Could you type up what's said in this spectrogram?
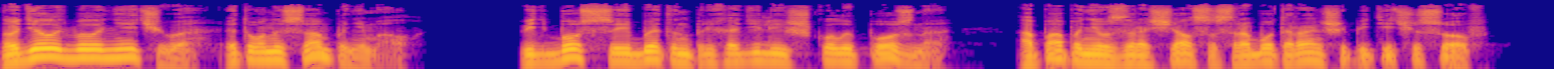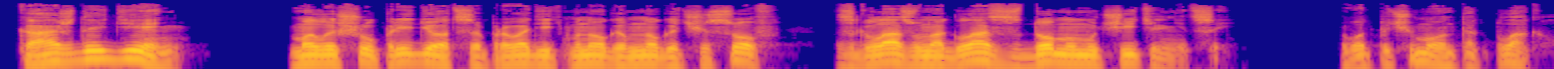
Но делать было нечего, это он и сам понимал. Ведь Босса и Беттон приходили из школы поздно, а папа не возвращался с работы раньше пяти часов. Каждый день малышу придется проводить много-много часов с глазу на глаз с домом учительницей. Вот почему он так плакал.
